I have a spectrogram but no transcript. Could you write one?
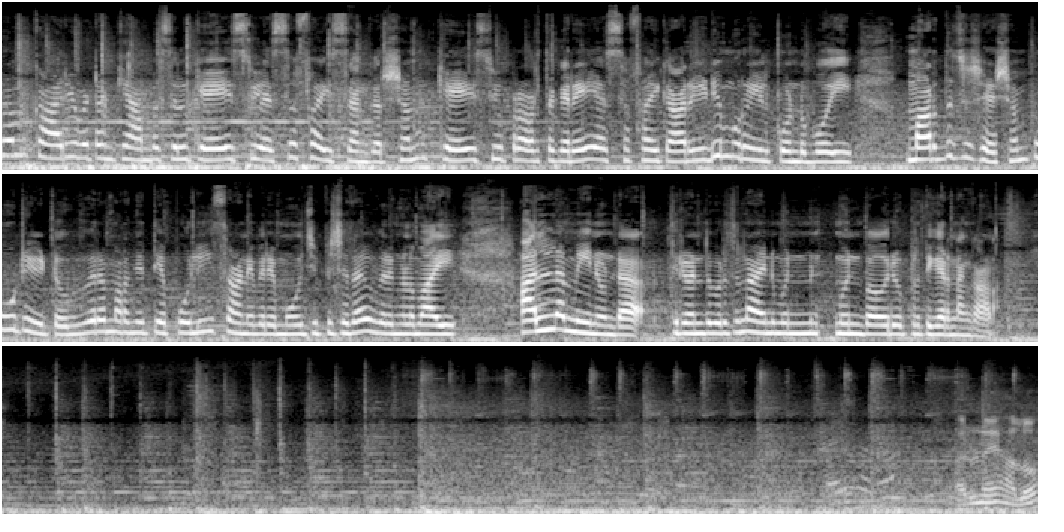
തിരുവനന്തപുരം കാര്യവട്ടം ക്യാമ്പസിൽ K S U S F I സംഘർഷം. കെ എസ് യു പ്രവർത്തകരെ എസ് എഫ് ഐക്കാർ ഇടിമുറിയിൽ കൊണ്ടുപോയി മർദ്ദിച്ച ശേഷം പൂട്ടിയിട്ടു. വിവരമറിഞ്ഞെത്തിയ പോലീസാണ് ഇവരെ മോചിപ്പിച്ചത്. വിവരങ്ങളുമായി അല്ലമീനുണ്ട്. തിരുവനന്തപുരത്ത് നിന്ന് അതിന് മുൻ മുൻപ് ഒരു പ്രതികരണം കാണാം. അരുണേ ഹലോ.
